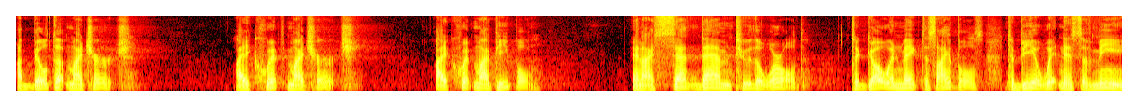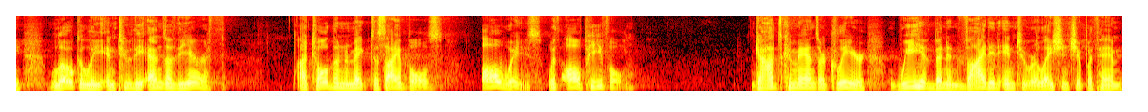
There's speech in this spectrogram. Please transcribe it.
I built up my church. I equipped my church. I equipped my people. And I sent them to the world to go and make disciples, to be a witness of me locally and to the ends of the earth. I told them to make disciples always with all people. God's commands are clear. We have been invited into relationship with Him,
